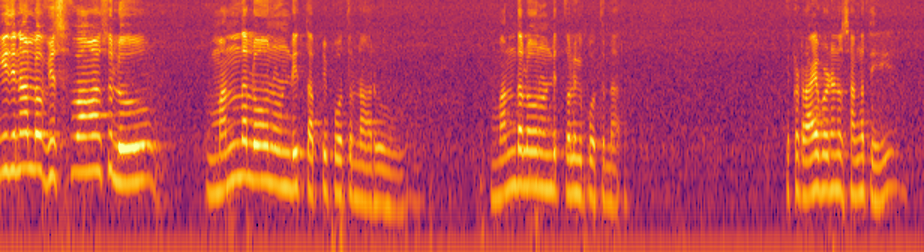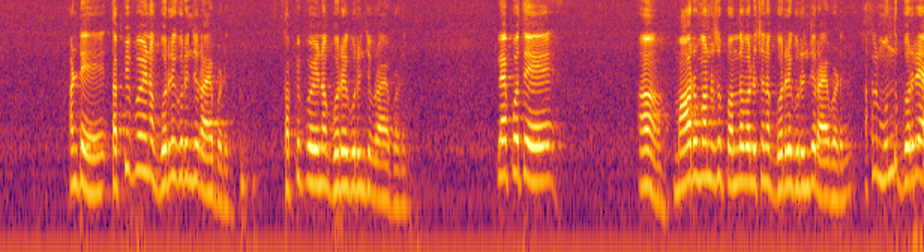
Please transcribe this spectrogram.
ఈ దినాల్లో విశ్వాసులు మందలో నుండి తప్పిపోతున్నారు. మందలో నుండి తొలగిపోతున్నారు. ఇక్కడ రాయబడిన సంగతి అంటే తప్పిపోయిన గొర్రె గురించి రాయబడింది తప్పిపోయిన గొర్రె గురించి వ్రాయబడింది. లేకపోతే మారు మనసు పొందవలసిన గొర్రె గురించి రాయబడింది అసలు ముందు గొర్రె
